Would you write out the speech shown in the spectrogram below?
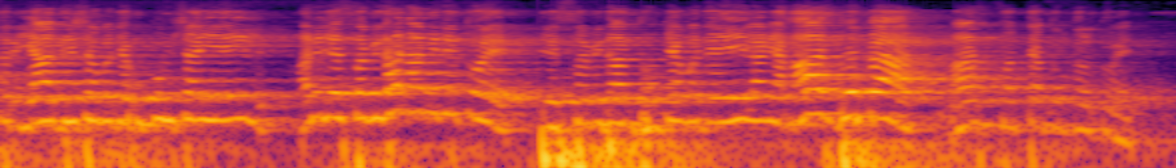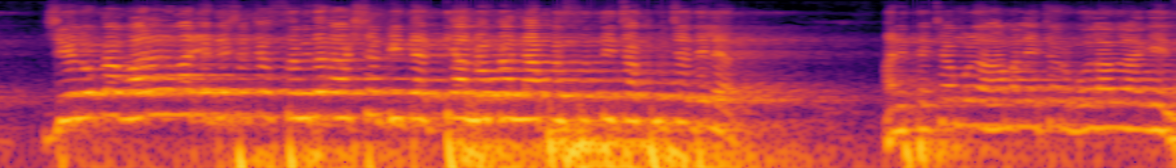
तर या देशामध्ये हुकुमशाही येईल. आणि जे संविधान आम्ही देतोय ते संविधान धोक्यामध्ये येईल आणि हाच धोका आज सत्यात उतरतोय जे लोक वारंवार या देशाच्या संविधान आक्षेप घेतात त्या लोकांना आपण सत्तेच्या खुर्च्या दिल्यात. आणि त्याच्यामुळे आम्हाला याच्यावर बोलावं लागेल.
